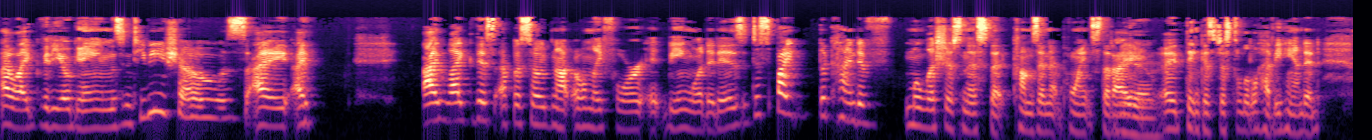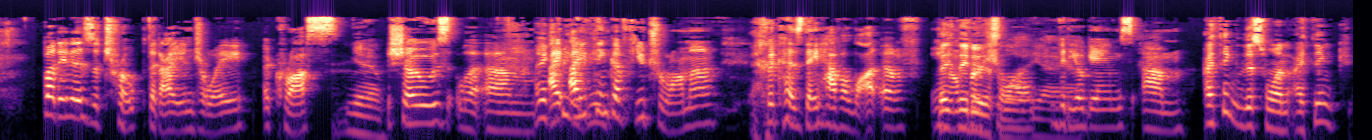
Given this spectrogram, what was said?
I like video games and TV shows. I, I, I like this episode not only for it being what it is, despite the kind of maliciousness that comes in at points that Yeah. I I think is just a little heavy handed. But it is a trope that I enjoy across Yeah. shows. Um, I I. I think of Futurama because they have a lot of you They- know they do this a virtual lot, yeah, video yeah. games. Um, I think this one, I think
